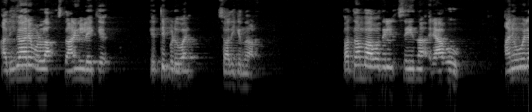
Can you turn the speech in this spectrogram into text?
അധികാരമുള്ള സ്ഥാനങ്ങളിലേക്ക് എത്തിപ്പെടുവാൻ സാധിക്കുന്നതാണ്. പത്താം ഭാവത്തിൽ ചെയ്യുന്ന രാഹുവും അനുകൂല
